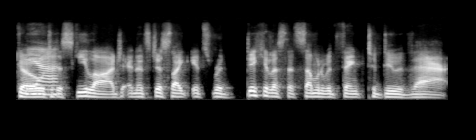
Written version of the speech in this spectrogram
go Yeah. to the ski lodge and it's just like it's ridiculous that someone would think to do that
